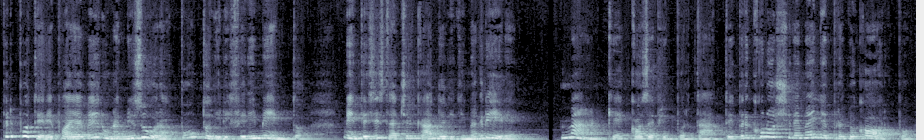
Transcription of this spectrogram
per poter poi avere una misura, punto di riferimento, mentre si sta cercando di dimagrire. Ma anche, cosa più importante, per conoscere meglio il proprio corpo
